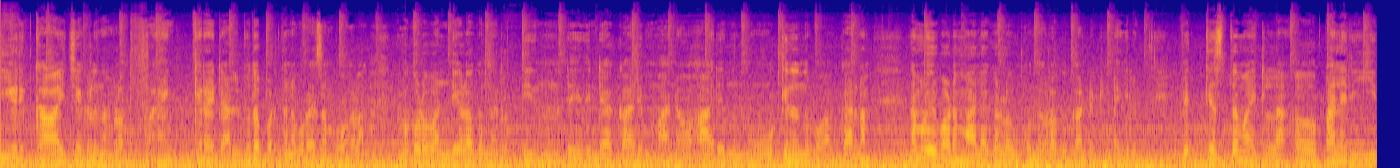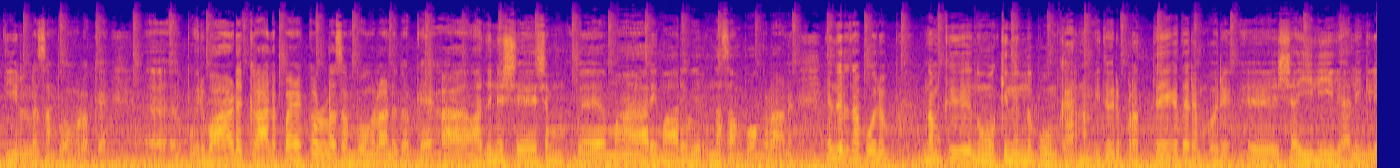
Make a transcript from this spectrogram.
ഈ ഒരു കാഴ്ചകൾ നമ്മളെ ഭയങ്കരമായിട്ട് അത്ഭുതപ്പെടുത്തുന്ന കുറേ സംഭവങ്ങളാണ് നമുക്കിവിടെ വണ്ടികളൊക്കെ നിർത്തി നിന്നിട്ട് ഇതിന്റെ കാര്യം മനോഹാരം നോക്കി നിന്ന് പോകാം. കാരണം നമ്മൾ ഒരുപാട് മലകളും കുന്നുകളൊക്കെ കണ്ടിട്ടുണ്ടെങ്കിലും വ്യത്യസ്തമായിട്ടുള്ള പല രീതിയിലുള്ള സംഭവങ്ങളൊക്കെ ഒരുപാട് കാലപ്പഴക്കമുള്ള സംഭവങ്ങളാണ് ഇതൊക്കെ. അതിനുശേഷം മാറി മാറി വരുന്ന സംഭവങ്ങളാണ്. എന്നിരുന്നാൽ പോലും നമുക്ക് നോക്കി നിന്ന് പോകും കാരണം ഇതൊരു പ്രത്യേക തരം ഒരു ശൈലിയിൽ അല്ലെങ്കിൽ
